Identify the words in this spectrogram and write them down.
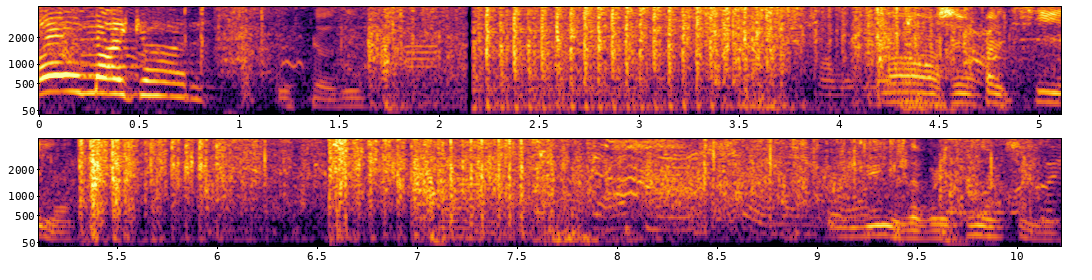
Oh my god! Non, j'ai même pas le kill. Lui, il nous a volé tous nos kills.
